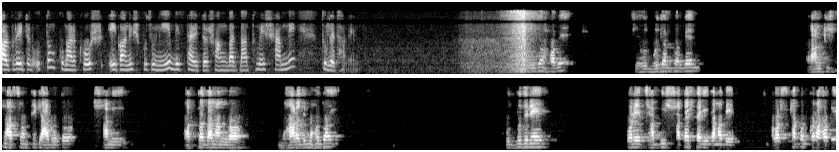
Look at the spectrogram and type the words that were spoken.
কর্পোরেটর উত্তম কুমার ঘোষ এই গণেশ পুজো নিয়ে বিস্তারিত সংবাদ মাধ্যমের সামনে তুলে ধরেন। উদ্বোধন হবে, সে উদ্বোধন করবেন রামকৃষ্ণ আশ্রম থেকে আগত স্বামী অর্থদানন্দ মহারাজ মহোদয়। উদ্বোধনের পরে ছাব্বিশ, সাতাশ তারিখ আমাদের গড় স্থাপন করা হবে।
